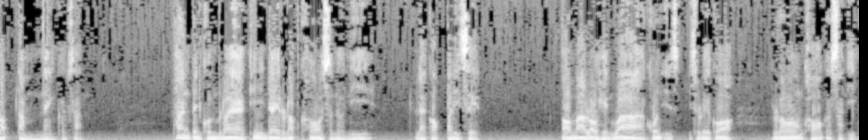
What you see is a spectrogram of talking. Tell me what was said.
รับตำแหน่งกษัตริย์ ท่านเป็นคนแรกที่ได้รับข้อเสนอนี้ และก็ปฏิเสธ ต่อมาเราเห็นว่าคนอิสราเอลก็ร้องขอกษัตริย์อีก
